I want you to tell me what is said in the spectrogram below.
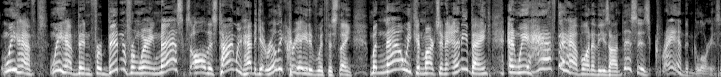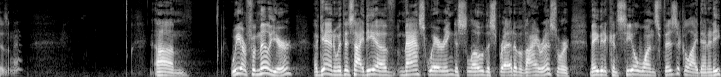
We have, we have been forbidden from wearing masks all this time. We've had to get really creative with this thing. But now we can march into any bank and we have to have one of these on. This is grand and glorious, isn't it? Um, we are familiar Again, with this idea of mask wearing to slow the spread of a virus or maybe to conceal one's physical identity.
